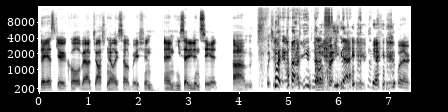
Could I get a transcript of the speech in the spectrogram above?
They asked Gerrit Cole about Josh Naylor's celebration, and he said he didn't see it. Um, which is Wait, how you not see that? Whatever.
